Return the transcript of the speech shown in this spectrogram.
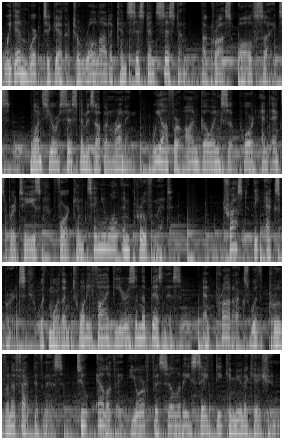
We then work together to roll out a consistent system across all sites. Once your system is up and running, we offer ongoing support and expertise for continual improvement. Trust the experts with more than 25 years in the business and products with proven effectiveness to elevate your facility safety communication.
